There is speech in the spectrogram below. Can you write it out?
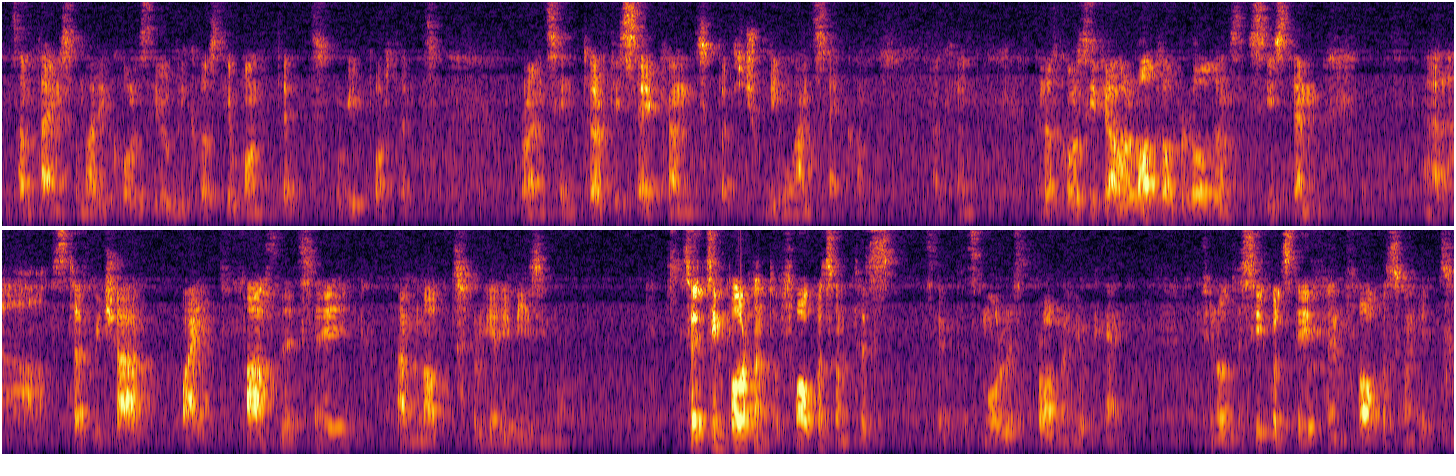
And sometimes somebody calls you because they want that report that runs in 30 seconds, but it should be one second. Okay. And of course, if you have a lot of load on the system, uh, stuff which are quite fast, let's say, are not really visible. So it's important to focus on this, the smallest problem you can. If you know the SQL statement, focus on it.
